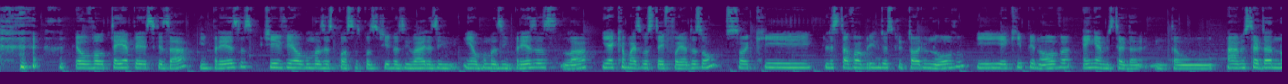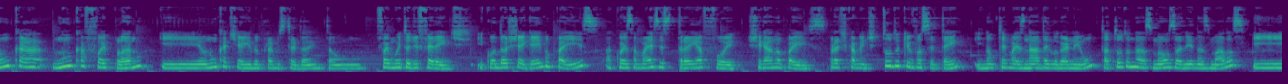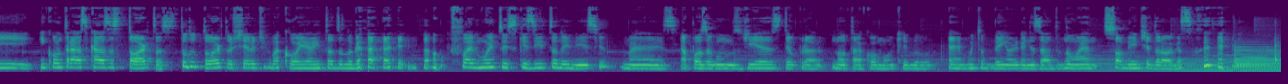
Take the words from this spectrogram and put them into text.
eu voltei a pesquisar empresas, tive algumas respostas positivas em várias, em, em, algumas empresas lá, e a que eu mais gostei foi a Dazon, só que eles estavam abrindo um escritório novo e equipe nova em Amsterdã, então a Amsterdã nunca, nunca foi plano, e eu nunca tinha ido para Amsterdã, então foi muito diferente. E quando eu cheguei no país, a coisa mais estranha foi chegar no país, praticamente tudo que você tem e não ter mais nada em lugar nenhum, tá tudo nas mãos ali nas malas e encontrar as casas tortas, tudo torto, cheiro de maconha em todo lugar. então, foi muito esquisito no início, mas após alguns dias deu para notar como aquilo é muito bem organizado, não é somente drogas.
